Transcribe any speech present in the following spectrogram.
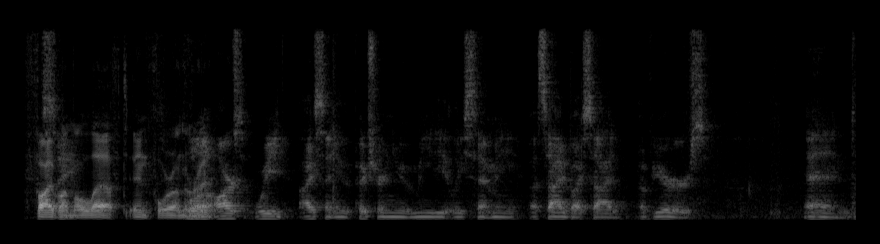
five on the left and four on the Well, right. ours, we, I sent you the picture, and you immediately sent me a side by side of yours, and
